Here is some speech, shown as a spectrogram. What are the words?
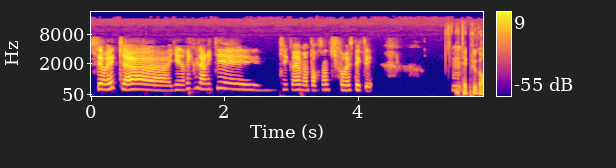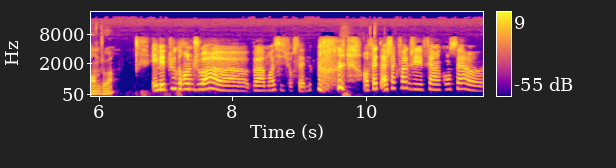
c'est vrai qu'il y a, il y a une régularité qui est quand même importante qu'il faut respecter. Et tes plus grandes joies? Et mes plus grandes joies, euh, bah moi c'est sur scène. en fait, à chaque fois que j'ai fait un concert, euh,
